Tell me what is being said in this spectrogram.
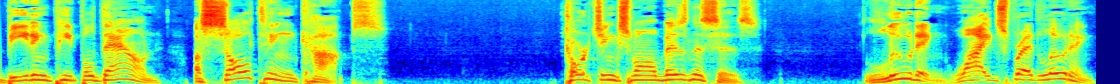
beating people down, assaulting cops, torching small businesses, looting, widespread looting.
